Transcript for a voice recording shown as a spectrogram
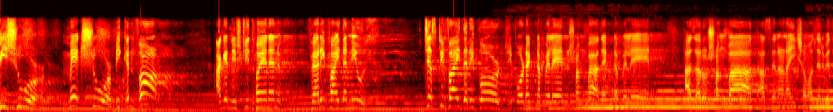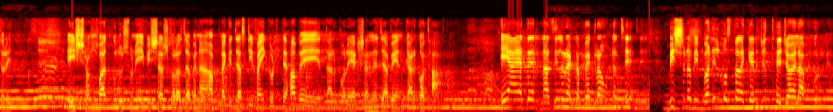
be sure make sure be confirm আগে নিশ্চিত হয়ে নেন verify the news justify the report report একটা পেলেন, সংবাদ একটা পেলেন। হাজারো সংবাদ আছে না নাই সমাজের ভেতরে? এই সংবাদগুলো শুনেই বিশ্বাস করা যাবে না। আপনাকে জাস্টিফাই করতে হবে, তারপরে অ্যাকশনে যাবেন। কার কথা? এই আয়াতের নাজিলের একটা ব্যাকগ্রাউন্ড আছে। বিশ্বনবী বনিল মুস্তালাকের যুদ্ধে জয়লাভ করলেন।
